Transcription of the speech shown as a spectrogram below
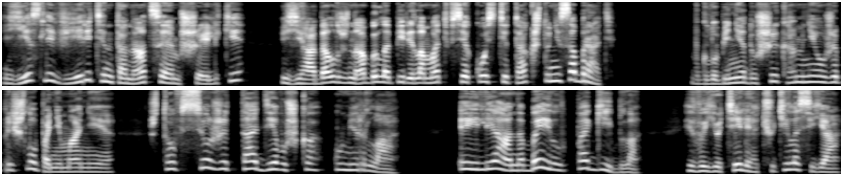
Если верить интонациям Шельки, я должна была переломать все кости так, что не собрать. В глубине души ко мне уже пришло понимание, что все же та девушка умерла. Эйлиана Бейл погибла, и в ее теле очутилась я,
